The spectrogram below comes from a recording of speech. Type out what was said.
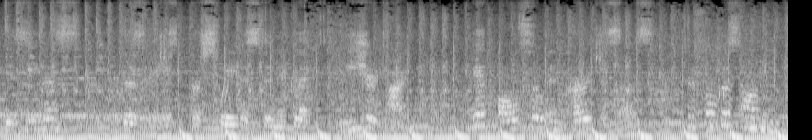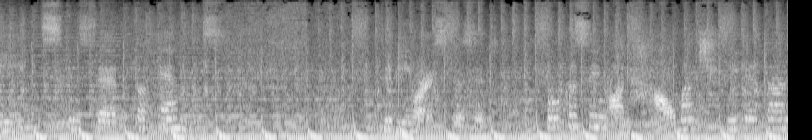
busyness doesn't just persuade us to neglect leisure time, it also encourages us to focus on means instead of ends. To be more explicit, focusing on how much we get done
